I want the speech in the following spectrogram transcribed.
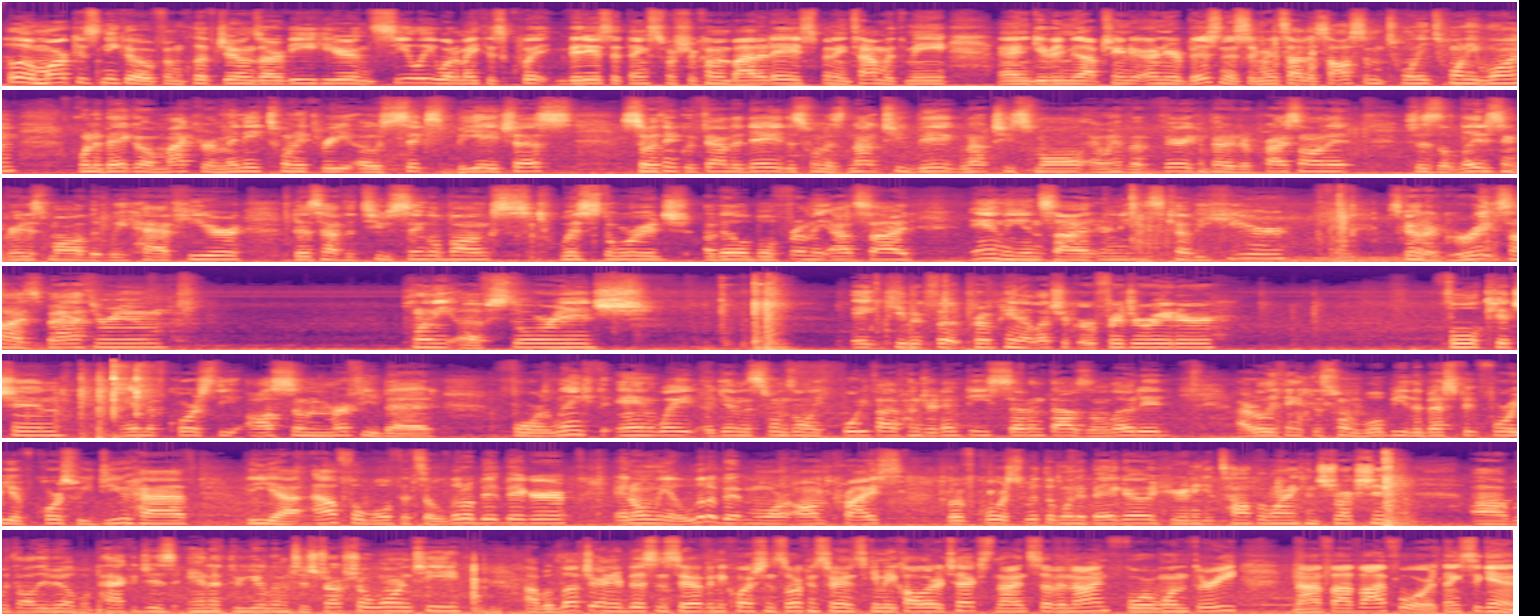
Hello, Marcus Niko from Cliff Jones RV here in Sealy. Want to make this quick video, so thanks so much for coming by today, spending time with me, and giving me the opportunity to earn your business. I'm inside this awesome 2021 Winnebago Micro Minnie 2306 BHS. So I think we found today, this one is not too big, not too small, and we have a very competitive price on it. This is the latest and greatest model that we have here. It does have the two single bunks with storage available from the outside and the inside underneath this cubby here. It's got a great sized bathroom plenty of storage, 8 cubic foot propane electric refrigerator, full kitchen, and of course the awesome Murphy bed for length and weight. Again, this one's only 4,500 empty, 7,000 loaded. I really think this one will be the best fit for you. Of course, we do have the uh, Alpha Wolf that's a little bit bigger and only a little bit more on price. But of course, with the Winnebago, you're gonna get top of line construction uh, with all the available packages and a three-year limited structural warranty. I would love to earn your business. If you have any questions or concerns, give me a call or a text, 979-413-9554. Thanks again.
